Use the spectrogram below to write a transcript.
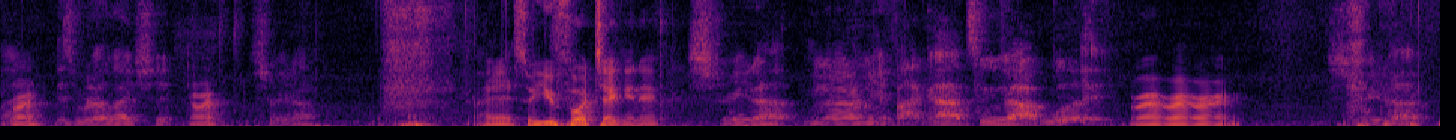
Like, Right. It's real life shit. All right. Straight up. All right. So you for checking in? Straight up. You know what I mean? If I got to, I would. Right. Right. Right. Straight up.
